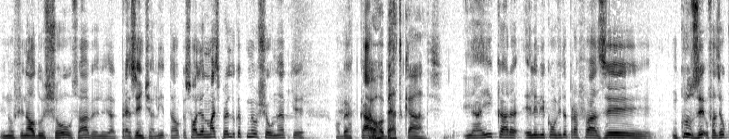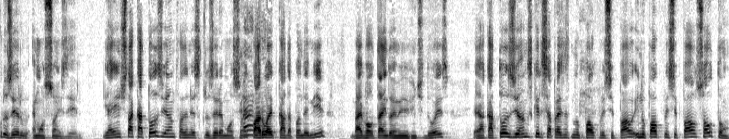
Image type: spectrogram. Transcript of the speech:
E no final do show, sabe, ele é presente ali e tal, o pessoal olhando mais para ele do que pro meu show, né? Porque Roberto É Carlos. o Roberto Carlos. E aí, cara, ele me convida para fazer um cruzeiro, fazer o cruzeiro Emoções dele. E aí a gente está 14 anos fazendo esse cruzeiro Emoções, Caramba. parou aí por causa da pandemia, vai voltar em 2022. É há 14 anos que ele se apresenta no palco principal e no palco principal só o Tom.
